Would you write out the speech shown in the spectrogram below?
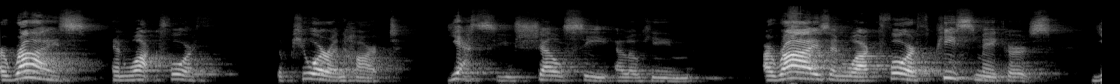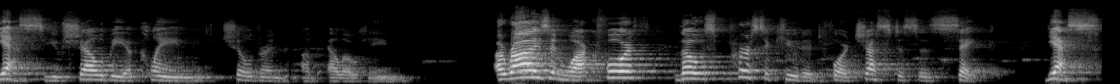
Arise and walk forth, the pure in heart. Yes, you shall see Elohim. Arise and walk forth, peacemakers. Yes, you shall be acclaimed children of Elohim. Arise and walk forth, those persecuted for justice's sake. Yes,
